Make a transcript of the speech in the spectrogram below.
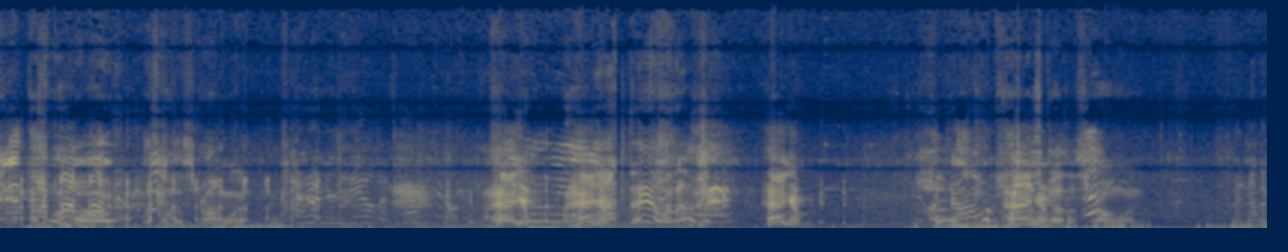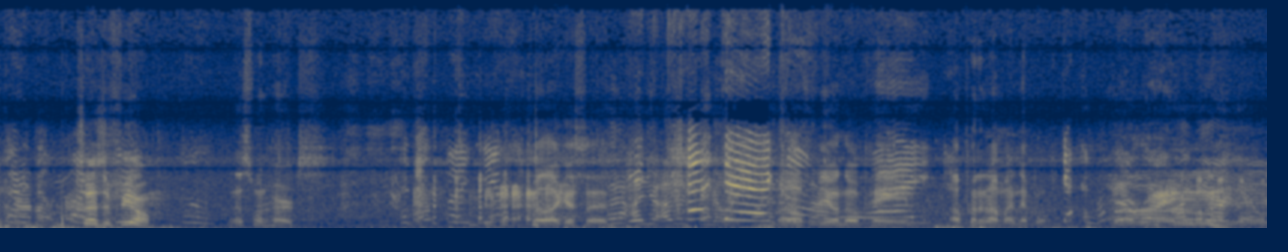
shit, this one's a, this one's a strong one. Put it on your nail, that's how Hang him. Hang him. damn, another. Hang him. Oh, Hang this him. guy's a strong one. Another crab on the crab. So how's it feel? This one hurts. But like I said, Put it on your other finger like I one of don't feel no pain. I'll put it on my nipple. Yeah, I right. dare you.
